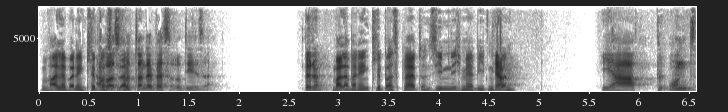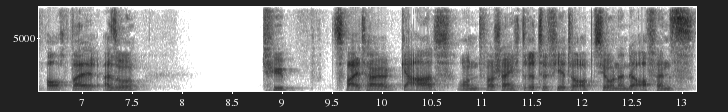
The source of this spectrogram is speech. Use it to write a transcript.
Weil er bei den Clippers bleibt. Aber es wird dann der bessere Deal sein. Bitte? Weil er bei den Clippers bleibt und sie ihm nicht mehr bieten ja. können. Ja, und auch weil, also Typ zweiter Guard und wahrscheinlich dritte, vierte Option in der Offense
